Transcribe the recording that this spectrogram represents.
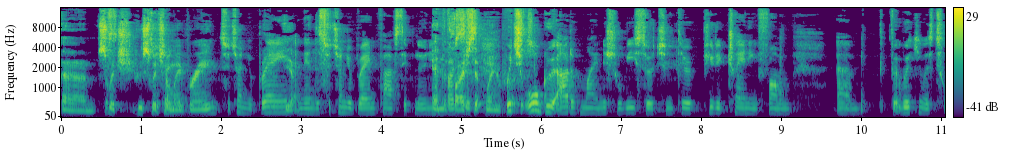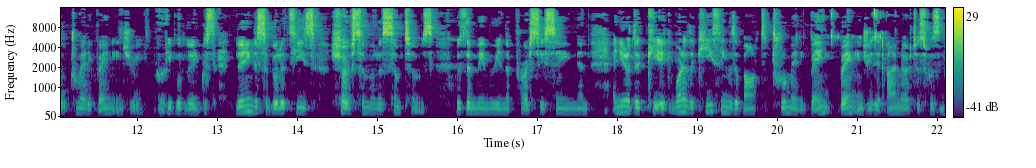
um, switch who switch, switch on, my brain switch on your brain and then the switch on your brain five step learning and process, the five step learning process. which all grew out of my initial research and therapeutic training from um, working with traumatic brain injury right. people learn because learning disabilities show similar symptoms with the memory and the processing and and you know the key one of the key things about traumatic brain, brain injury that I noticed was mm.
